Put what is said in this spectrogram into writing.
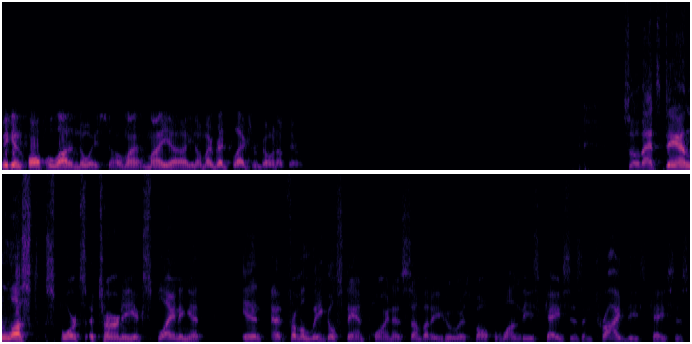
making an awful lot of noise. So my my uh, you know my red flags were going up there. So that's Dan Lust, sports attorney, explaining it in uh, from a legal standpoint as somebody who has both won these cases and tried these cases.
